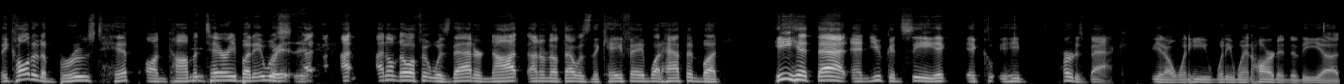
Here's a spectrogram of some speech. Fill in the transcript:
they called it a bruised hip on commentary, but it was I, I, I, don't know if it was that or not. I don't know if that was the kayfabe what happened, but he hit that and you could see it. It he hurt his back, you know, when he when he went hard into the uh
